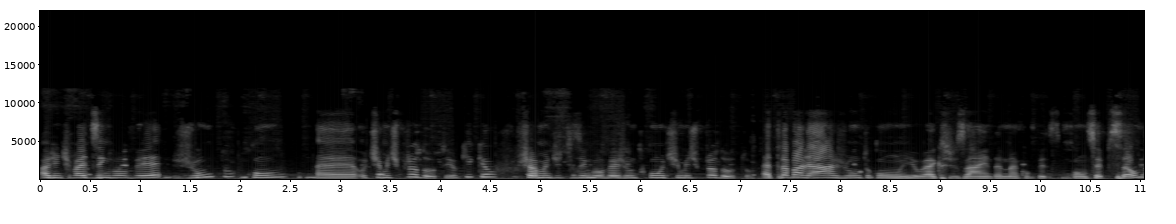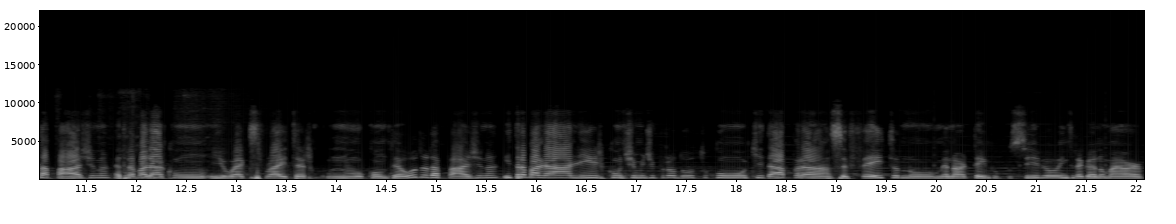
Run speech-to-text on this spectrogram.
a gente vai desenvolver junto com é, o time de produto. E o que, que eu chamo de desenvolver junto com o time de produto? É trabalhar junto com o UX designer, com, com concepção da página, é trabalhar com UX Writer no conteúdo da página e trabalhar ali com o time de produto com o que dá para ser feito no menor tempo possível, entregando o maior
